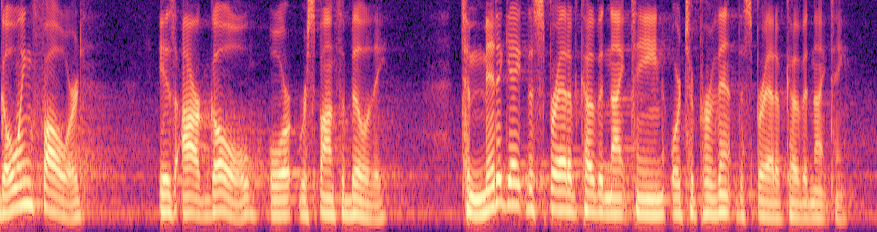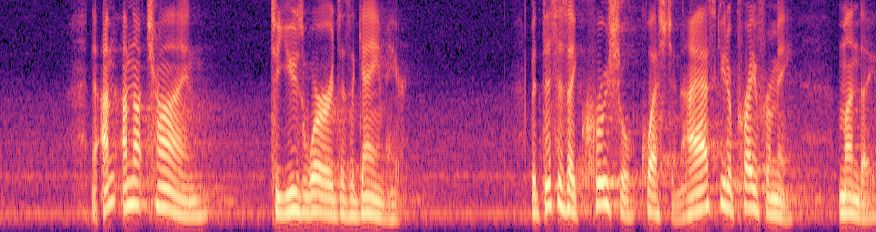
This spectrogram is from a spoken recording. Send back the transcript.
Going forward is our goal or responsibility to mitigate the spread of COVID 19 or to prevent the spread of COVID 19? Now, I'm, I'm not trying to use words as a game here, but this is a crucial question. I ask you to pray for me Monday.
